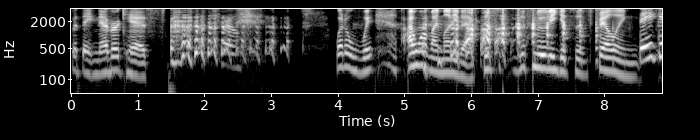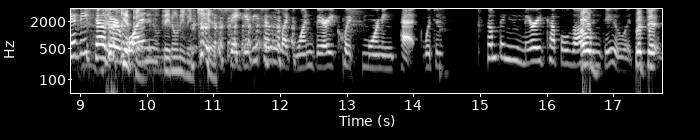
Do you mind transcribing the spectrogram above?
But they never kissed. It's true. What a wa- I want my money back. This this movie gets a failing. They give each other Skip one. it. They don't even kiss. They give each other like one very quick morning peck, which is something married couples oh, often do. It's, Oh, but the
